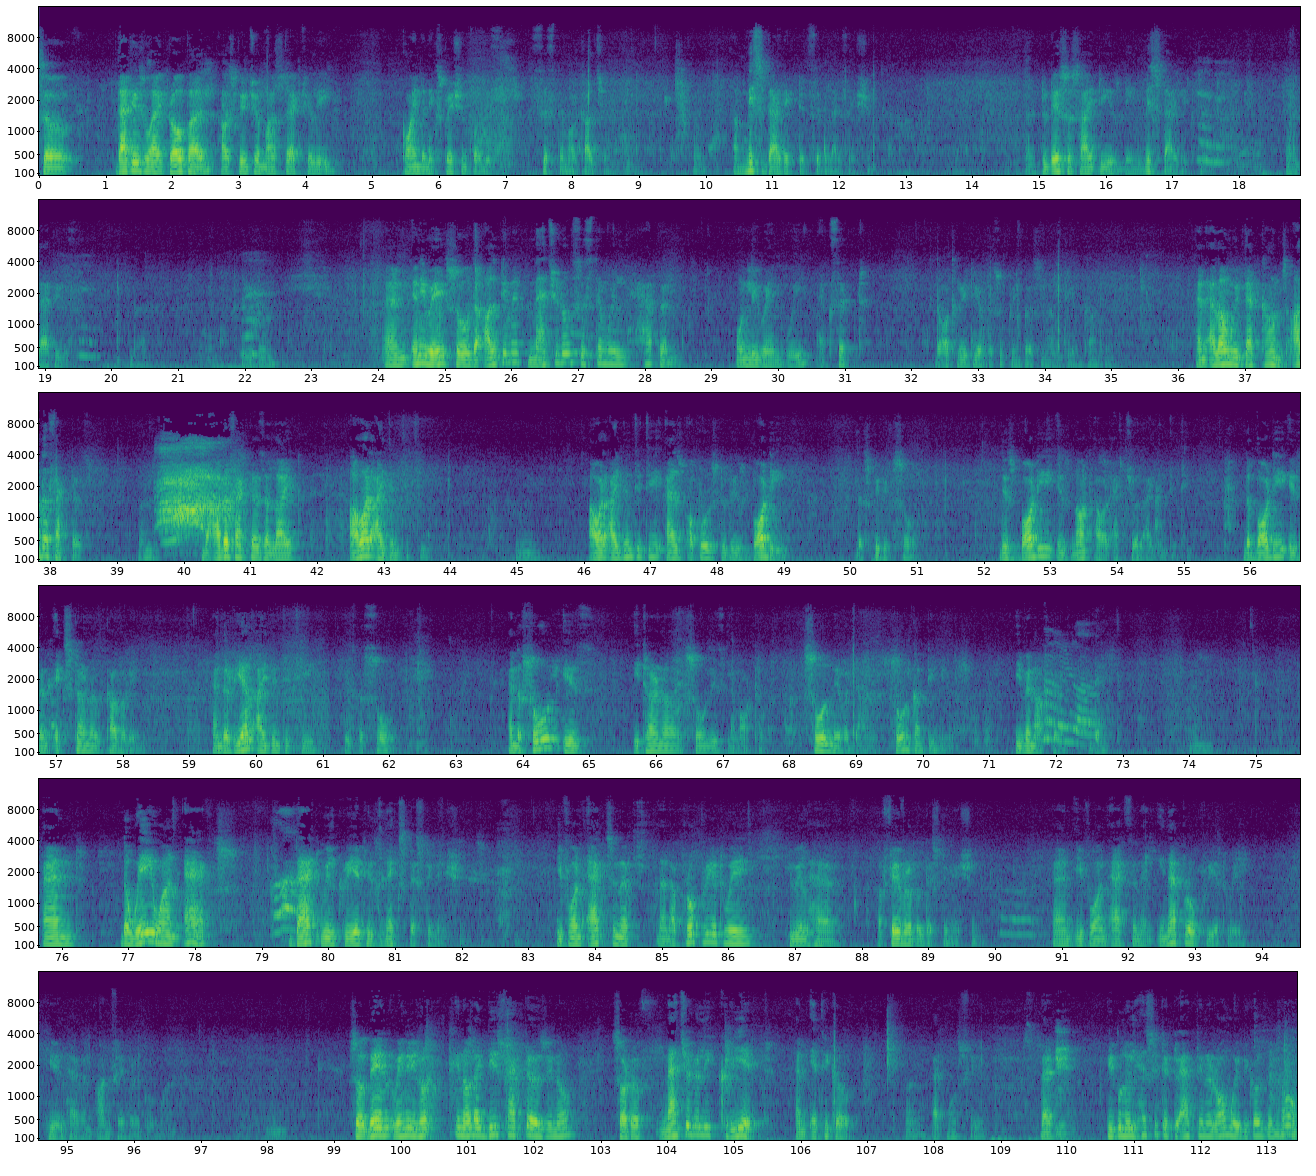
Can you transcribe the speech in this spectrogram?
So that is why Prabhupada, our spiritual master, actually coined an expression for this system or culture a misdirected civilization. Today's society is being misdirected, and that is the reason. And anyway, so the ultimate natural system will happen only when we accept the authority of the Supreme Personality of Godhead. And along with that comes other factors. Hmm? The other factors are like our identity. Our identity as opposed to this body, the spirit soul. This body is not our actual identity. The body is an external covering. And the real identity is the soul. And the soul is eternal, soul is immortal. Soul never dies, soul continues even after death. And the way one acts, that will create his next destination. If one acts in a, an appropriate way, he will have a favorable destination. And if one acts in an inappropriate way, he will have an unfavorable one. So then, when you know, like these factors, you know, sort of naturally create an ethical uh, atmosphere that people will hesitate to act in a wrong way because they know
